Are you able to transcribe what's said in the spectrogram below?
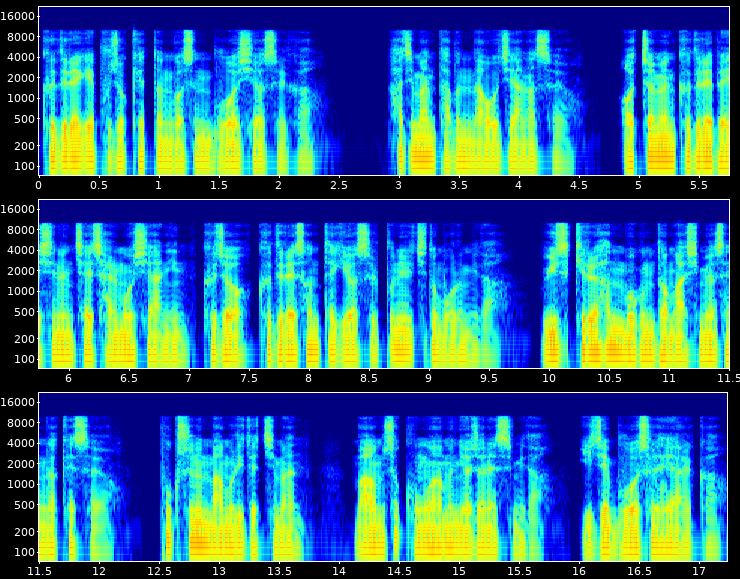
그들에게 부족했던 것은 무엇이었을까? 하지만 답은 나오지 않았어요. 어쩌면 그들의 배신은 제 잘못이 아닌 그저 그들의 선택이었을 뿐일지도 모릅니다. 위스키를 한 모금 더 마시며 생각했어요. 폭수는 마무리됐지만 마음속 공허함은 여전했습니다. 이제 무엇을 해야 할까?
